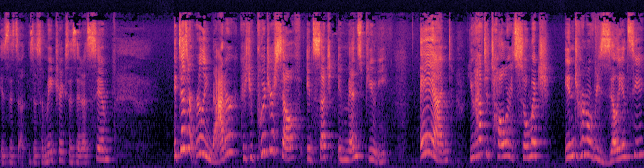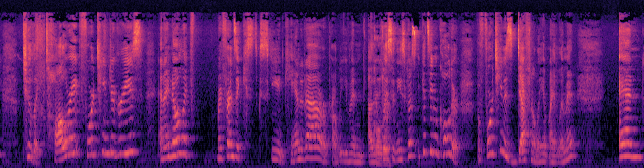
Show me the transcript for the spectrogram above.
is this a, is this a matrix? Is it a sim it doesn't really matter because you put yourself in such immense beauty and you have to tolerate so much internal resiliency to like tolerate 14 degrees. And i know like my friends that ski in canada or probably even other Colder. places in the east coast it gets even colder. But 14 is definitely at my limit. And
